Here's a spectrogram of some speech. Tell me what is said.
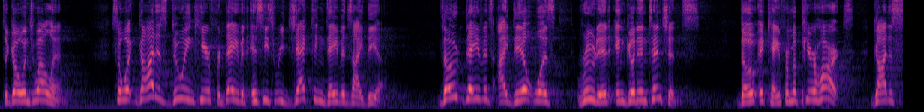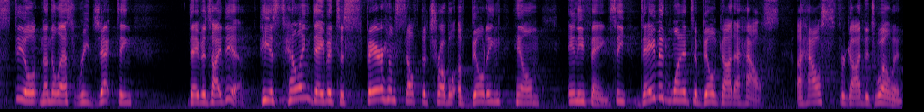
to go and dwell in? So, what God is doing here for David is he's rejecting David's idea. Though David's idea was rooted in good intentions, though it came from a pure heart, God is still nonetheless rejecting David's idea. He is telling David to spare himself the trouble of building him anything. See, David wanted to build God a house, a house for God to dwell in,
